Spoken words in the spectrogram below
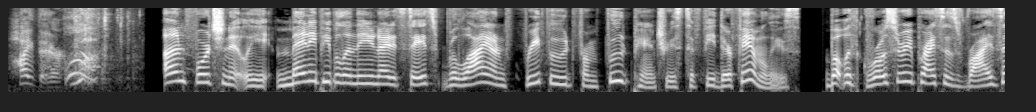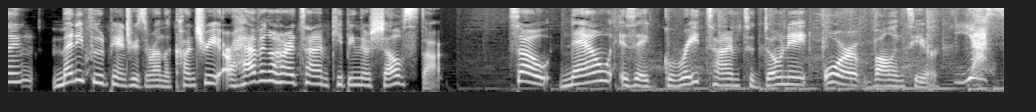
Hi there. Unfortunately, many people in the United States rely on free food from food pantries to feed their families. But with grocery prices rising, many food pantries around the country are having a hard time keeping their shelves stocked. So now is a great time to donate or volunteer. Yes!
